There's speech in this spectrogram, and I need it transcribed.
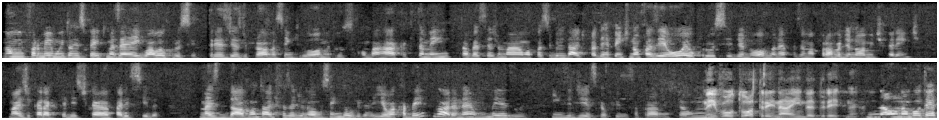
Não me informei muito a respeito, mas é igual eu cruce. Três dias de prova, 100 quilômetros, com barraca, que também talvez seja uma, uma possibilidade. Para de repente não fazer o eu cruce de novo, né? Fazer uma prova de nome diferente, mas de característica parecida. Mas dá vontade de fazer de novo, sem dúvida. E eu acabei agora, né? Um mês, 15 dias que eu fiz essa prova. Então, Nem voltou a treinar ainda direito, né? não, não voltei,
